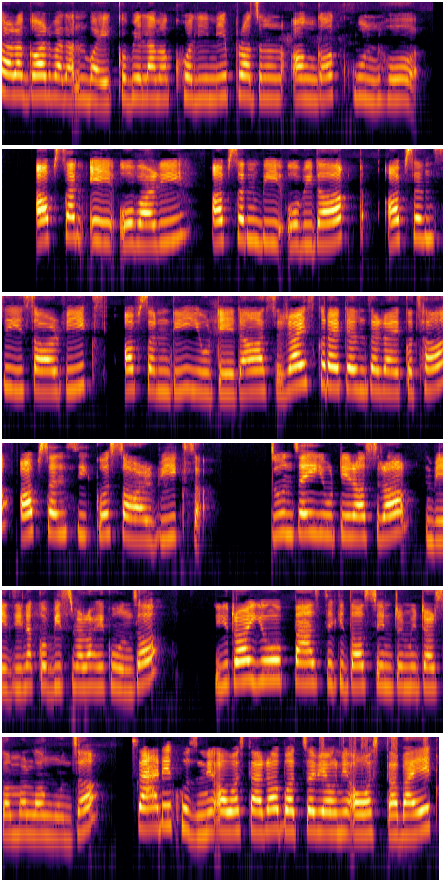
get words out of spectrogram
तर गर्भधान भएको बेलामा खोलिने प्रजनन अङ्ग कुन हो? Option A ovary option B oviduct option C cervix option D uterus र यसको राइट एन्सर रहेको छ। अप्सन सीको सर्भिक्स जुन चाहिँ युटेरस र भेजिनाको बिचमा रहेको हुन्छ। र यो पाँचदेखि दस सेन्टिमिटरसम्म लङ हुन्छ। साडे खोज्ने अवस्था र बच्चा ब्याउने अवस्था बाहेक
